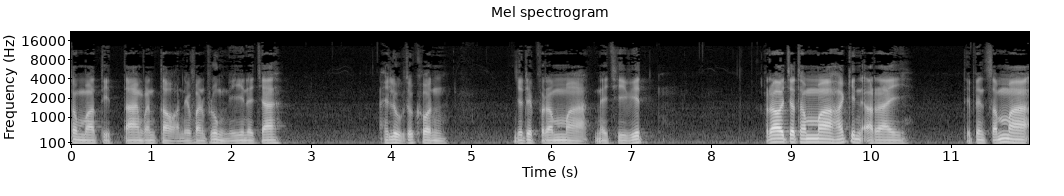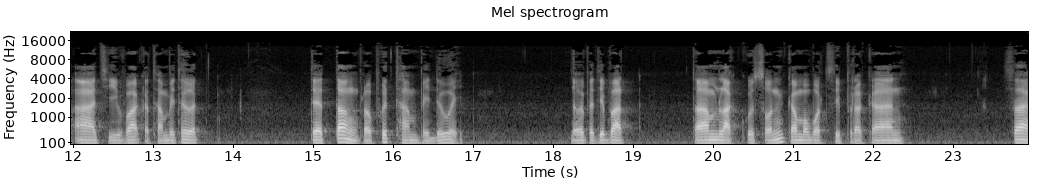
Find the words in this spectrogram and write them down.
ต้องมาติดตามกันต่อในวันพรุ่งนี้นะจ๊ะ ให้ลูกทุกคน อย่าได้ประมาทในชีวิต เราจะทำมาหากินอะไร ที่เป็นสัมมาอาชีวะกระทำไปเถิด แต่ต้องประพฤติธรรมไปด้วย โดยปฏิบัติตามหลักกุศลกรรมบทสิบประการ สร้าง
